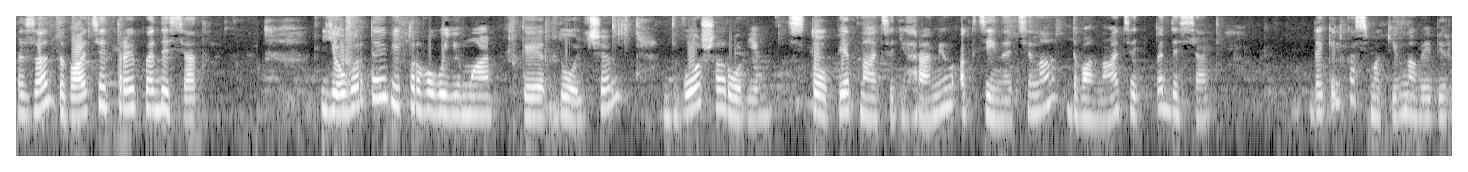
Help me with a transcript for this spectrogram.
за 23,50. Йогурти від торгової марки Дольче двошарові 115 грамів, акційна ціна 12,50. Декілька смаків на вибір.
